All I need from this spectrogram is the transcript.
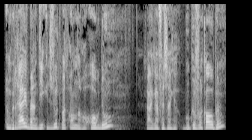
een bedrijf bent die iets doet wat anderen ook doen, ga ik even zeggen, boeken verkopen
